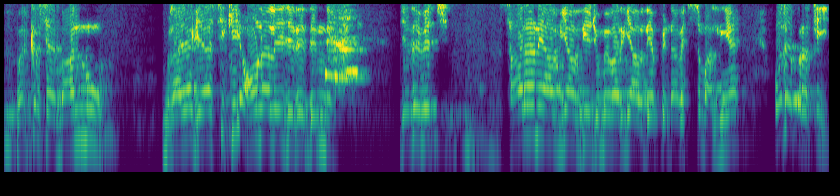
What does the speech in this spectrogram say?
ਵਰਕਰ ਸਹਿਬਾਨ ਨੂੰ ਬੁਲਾਇਆ ਗਿਆ ਸੀ ਕਿ ਆਉਣ ਵਾਲੇ ਜਿਹੜੇ ਦਿਨ ਨੇ, ਜਿਹਦੇ ਵਿੱਚ ਸਾਰਿਆਂ ਨੇ ਆਪਦੀਆਂ ਆਪਦੀਆਂ ਜ਼ਿੰਮੇਵਾਰੀਆਂ ਆਪਦੀਆਂ ਪਿੰਡਾਂ ਵਿੱਚ ਸੰਭਾਲੀਆਂ ਉਹਦੇ ਪ੍ਰਤੀ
